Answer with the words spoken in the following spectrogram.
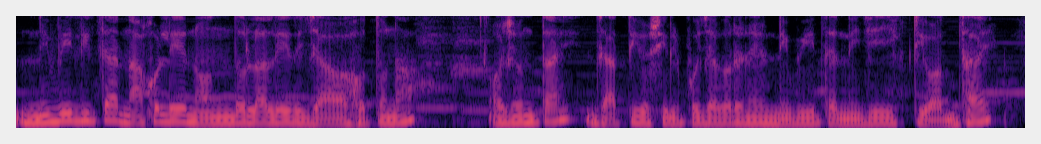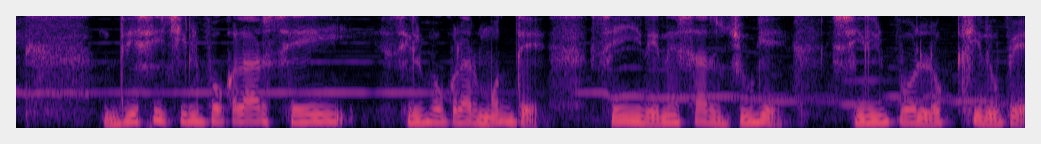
নিবেদিতা না হলে নন্দলালের যাওয়া হতো না। অজন্তায় জাতীয় শিল্প জাগরণের নিবেদিতা নিজেই একটি অধ্যায়। দেশি শিল্পকলার সেই শিল্পকলার মধ্যে সেই রেনেসার যুগে শিল্প লক্ষ্মী রূপে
